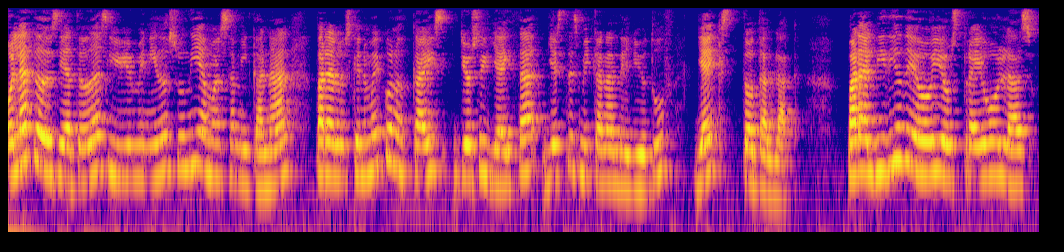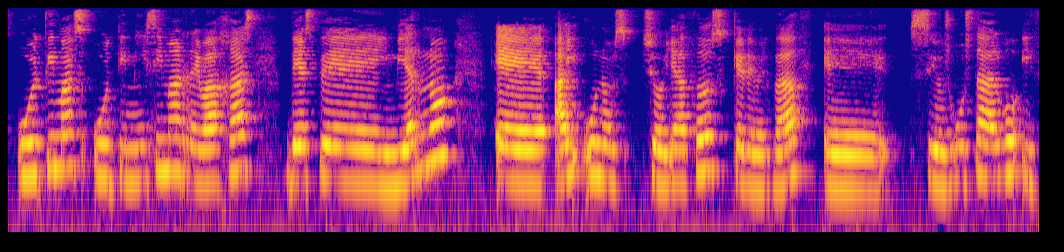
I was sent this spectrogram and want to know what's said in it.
Hola a todos y a todas y bienvenidos un día más a mi canal. Para los que no me conozcáis, yo soy Yaiza y este es mi canal de YouTube, Yikes Total Black. Para el vídeo de hoy os traigo las últimas, ultimísimas rebajas de este invierno. Eh, hay unos chollazos que de verdad, eh, si os gusta algo, id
